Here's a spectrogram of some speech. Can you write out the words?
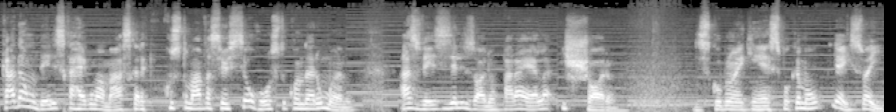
Cada um deles carrega uma máscara que costumava ser seu rosto quando era humano. Às vezes eles olham para ela e choram. Descubram aí quem é esse Pokémon e é isso aí.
